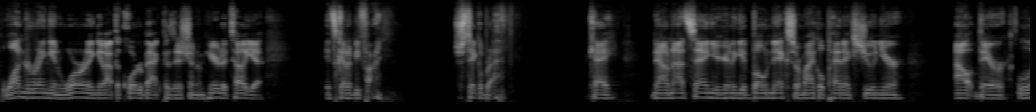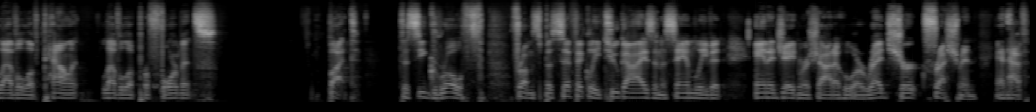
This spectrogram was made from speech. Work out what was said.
wondering and worrying about the quarterback position, I'm here to tell you it's going to be fine. Just take a breath. Okay. Now, I'm not saying you're going to get Bo Nix or Michael Penix Jr. out there level of talent, level of performance, but to see growth from specifically two guys in a Sam Leavitt and a Jaden Rashada who are redshirt freshmen and have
